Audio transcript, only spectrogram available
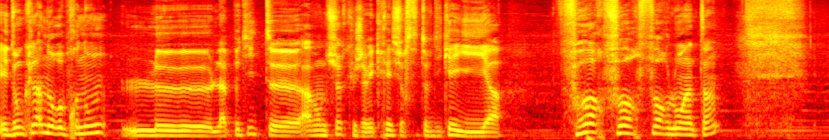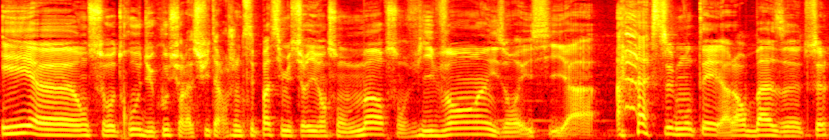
Et donc là, nous reprenons le, la petite euh, aventure que j'avais créée sur State of Decay il y a fort, fort, fort lointain. Et euh, on se retrouve du coup sur la suite. Alors je ne sais pas si mes survivants sont morts, sont vivants, ils ont réussi à, se monter à leur base euh, tout seul.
